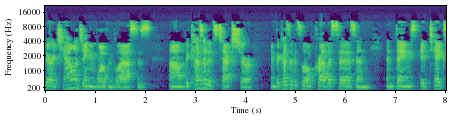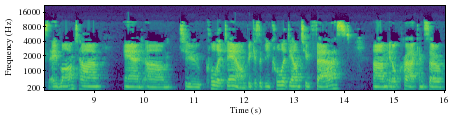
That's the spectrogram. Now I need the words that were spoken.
very challenging in woven glass is um, because of its texture and because of its little crevices and, and things, it takes a long time and to cool it down because if you cool it down too fast, it'll crack. And so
